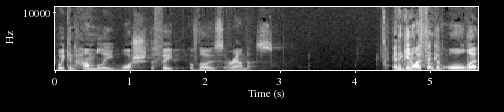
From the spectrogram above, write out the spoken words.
we can humbly wash the feet of those around us. And again, I think of all the,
